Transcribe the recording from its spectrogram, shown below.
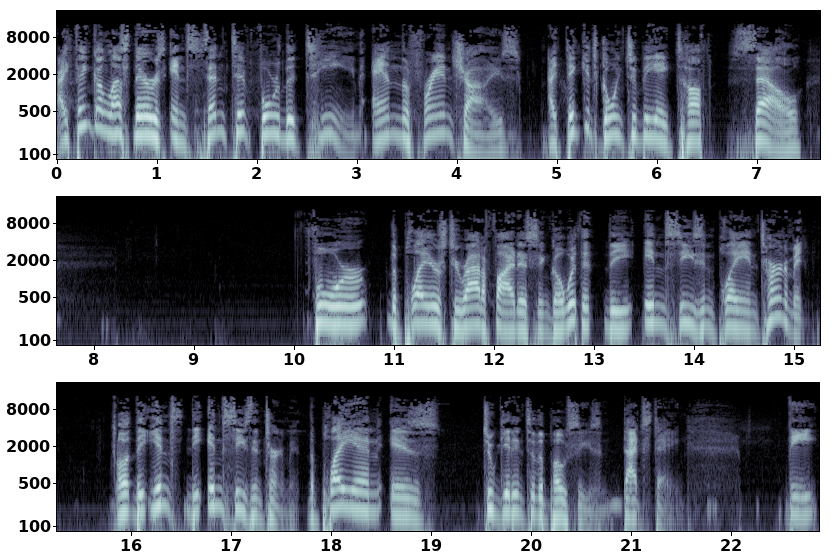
I think unless there's incentive for the team and the franchise, I think it's going to be a tough sell for the players to ratify this and go with it. The in-season play-in tournament, or the in the in-season tournament. The play-in is to get into the postseason. That's staying. The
